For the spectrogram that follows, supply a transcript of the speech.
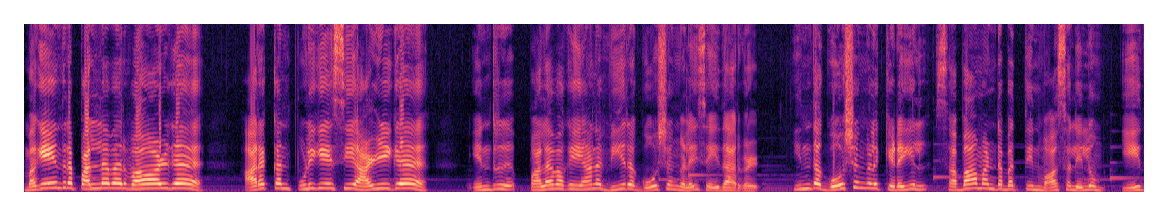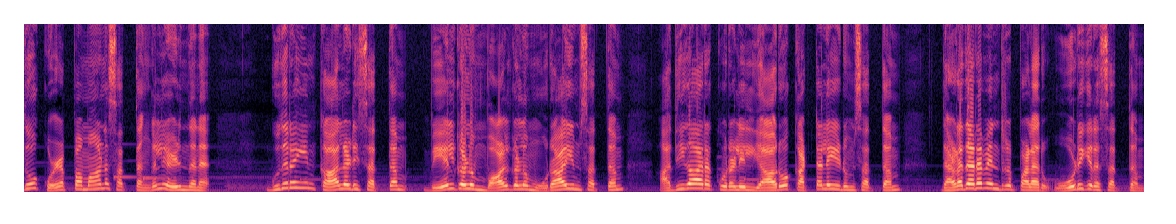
மகேந்திர பல்லவர் வாழ்க அரக்கன் புலிகேசி அழிக என்று பல வகையான வீர கோஷங்களை செய்தார்கள். இந்த கோஷங்களுக்கிடையில் சபா மண்டபத்தின் வாசலிலும் ஏதோ குழப்பமான சத்தங்கள் எழுந்தன. குதிரையின் காலடி சத்தம் வேல்களும் வாள்களும் உராயும் சத்தம் அதிகார குரலில் யாரோ கட்டளையிடும் சத்தம் தடதடவென்று பலர் ஓடுகிற சத்தம்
